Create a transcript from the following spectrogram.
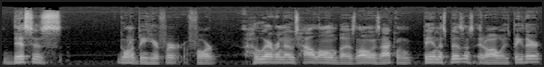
this is going to be here for for whoever knows how long, but as long as I can be in this business, it'll always be there.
